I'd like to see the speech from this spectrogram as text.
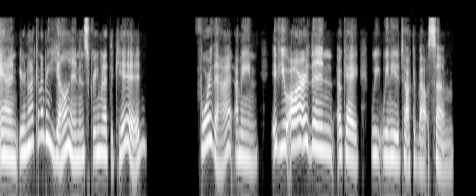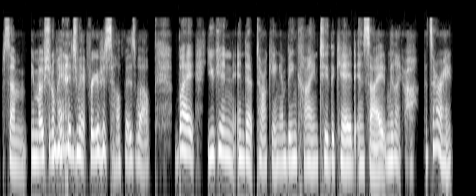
And you're not going to be yelling and screaming at the kid for that. I mean, if you are then okay we we need to talk about some some emotional management for yourself as well. But you can end up talking and being kind to the kid inside and be like oh it's all right.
